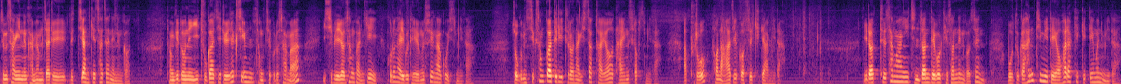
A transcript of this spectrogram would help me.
증상 있는 감염자를 늦지 않게 찾아내는 것. 경기도는 이 두 가지를 핵심 정책으로 삼아 21년 상반기 코로나19 대응을 수행하고 있습니다. 조금씩 성과들이 드러나기 시작하여 다행스럽습니다. 앞으로 더 나아질 것을 기대합니다. 이렇듯 상황이 진전되고 개선된 것은 모두가 한 팀이 되어 활약했기 때문입니다.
